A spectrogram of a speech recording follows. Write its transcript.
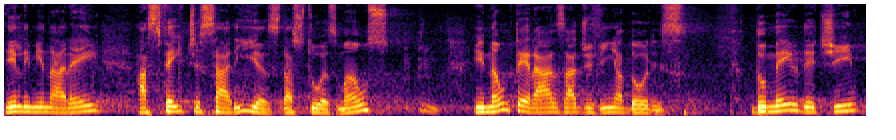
Eliminarei as feitiçarias das tuas mãos e não terás adivinhadores. Do meio de ti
